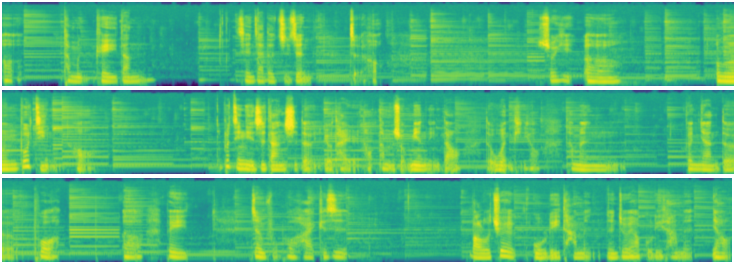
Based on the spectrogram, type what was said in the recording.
呃，他们可以当现在的执政者哈。所以，呃，我们不仅哈，不仅仅是当时的犹太人哈，他们所面临到的问题哈，他们更加的迫，呃，被政府迫害。可是保罗却鼓励他们，仍旧要鼓励他们，要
